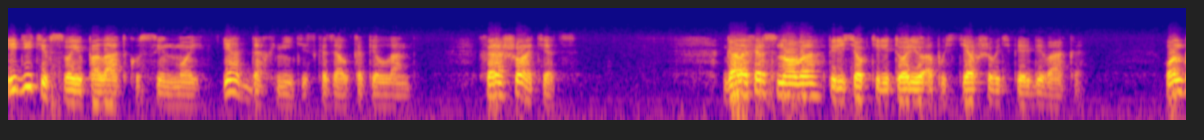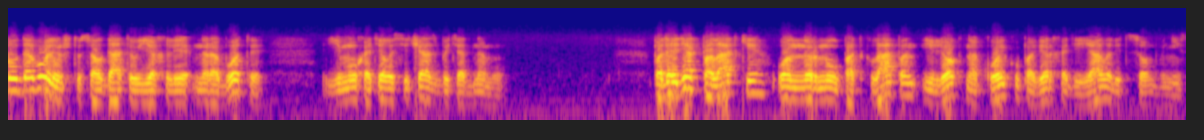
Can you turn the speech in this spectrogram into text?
Идите в свою палатку, сын мой, и отдохните», — сказал капеллан. «Хорошо, отец». Галахер снова пересек территорию опустевшего теперь бивака. Он был доволен, что солдаты уехали на работы, ему хотелось сейчас быть одному. Подойдя к палатке, он нырнул под клапан и лег на койку поверх одеяла лицом вниз.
